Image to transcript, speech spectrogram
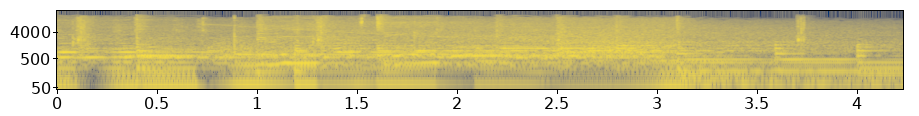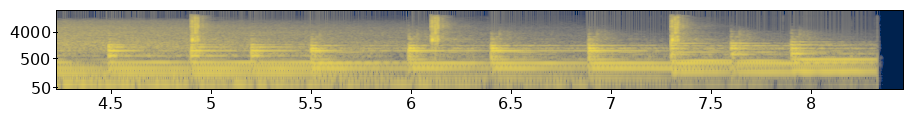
Oh.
